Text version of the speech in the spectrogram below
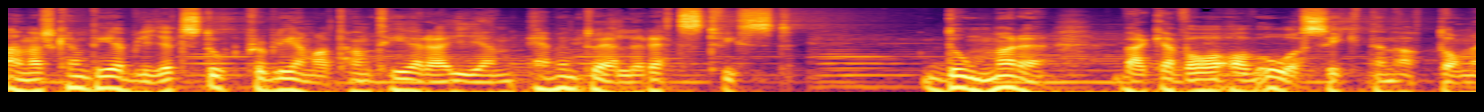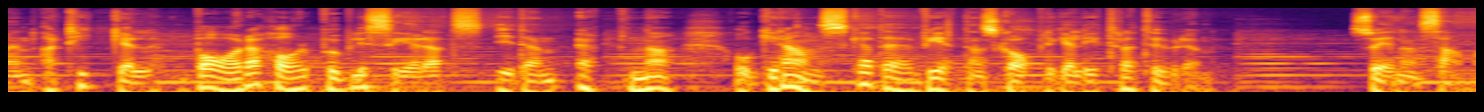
Annars kan det bli ett stort problem att hantera i en eventuell rättstvist. Domare verkar vara av åsikten att om en artikel bara har publicerats i den öppna och granskade vetenskapliga litteraturen så är den sann.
